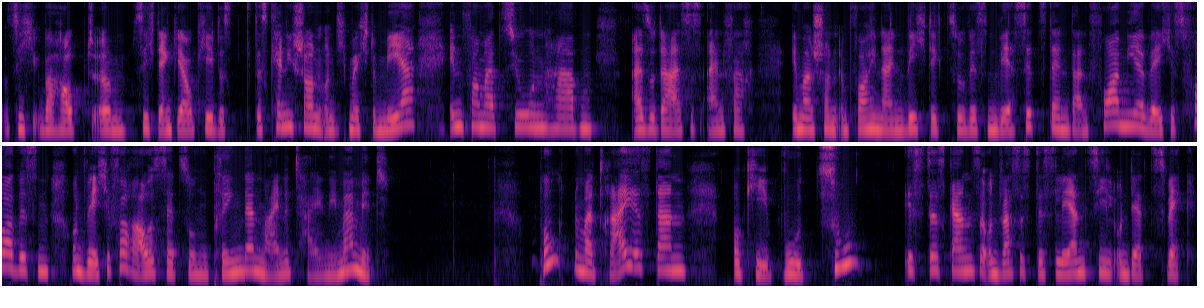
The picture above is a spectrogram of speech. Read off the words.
sich überhaupt ähm, sich denkt, ja, okay, das, das kenne ich schon und ich möchte mehr Informationen haben. Also da ist es einfach immer schon im Vorhinein wichtig zu wissen, wer sitzt denn dann vor mir, welches Vorwissen und welche Voraussetzungen bringen denn meine Teilnehmer mit. Punkt Nummer drei ist dann, okay, wozu ist das Ganze und was ist das Lernziel und der Zweck?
